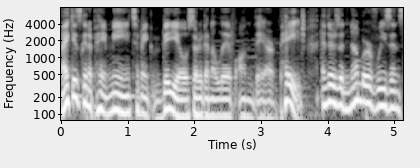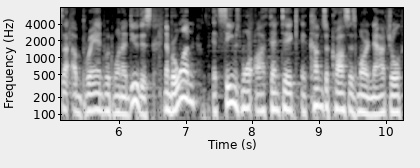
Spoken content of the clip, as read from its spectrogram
Nike is gonna pay me to make videos that are gonna live on their page. And there's a number of reasons that a brand would wanna do this. Number one, it seems more authentic, it comes across as more natural.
